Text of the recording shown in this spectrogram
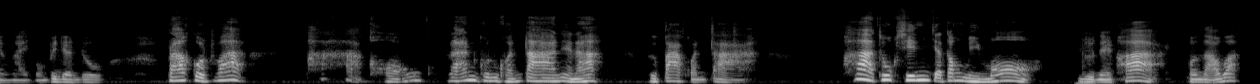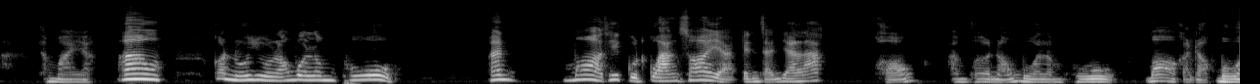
ยังไง ผมไปเดินดู ปรากฏว่าผ้าของร้านคุณขวัญตาเนี่ยนะ คือป้าขวัญตา ผ้าทุกชิ้นจะต้องมีหม้ออยู่ในผ้า ผมถามว่าทำไมอะอ้าวก็หนูอยู่หนองบัวลำพูเพราะฉะนั้น หม้อที่กุดกวางสร้อยอะเป็นสัญญลักษณ์ของอำเภอหนองบัวลำพูหม้อกับดอกบัว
